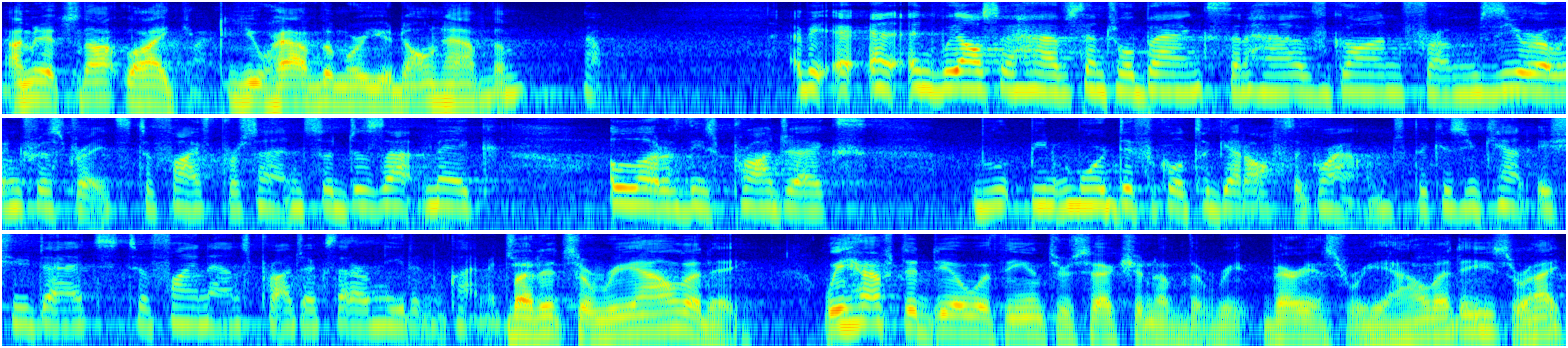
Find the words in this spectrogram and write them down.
I mean, it's not like you have them or you don't have them. No. I mean, and, and we also have central banks that have gone from zero interest rates to 5%. So does that make a lot of these projects? Be more difficult to get off the ground because you can't issue debt to finance projects that are needed in climate change. But it's a reality. We have to deal with the intersection of the re- various realities, right?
